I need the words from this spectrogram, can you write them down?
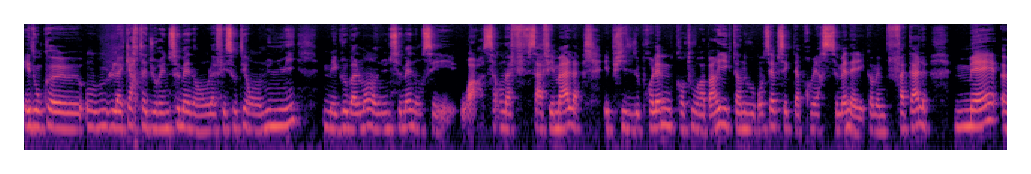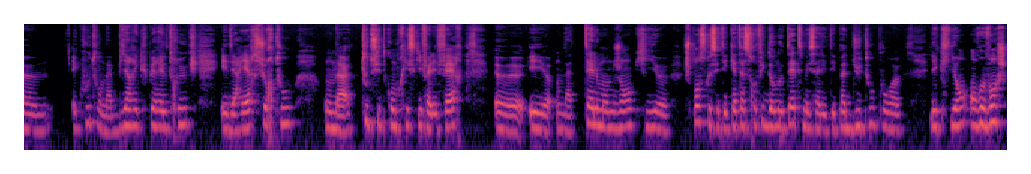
Et donc, euh, la carte a duré une semaine, hein. on l'a fait sauter en une nuit, mais globalement, en une semaine, on s'est, ça, on a, ça a fait mal. Et puis, le problème quand tu ouvres à Paris et que tu as un nouveau concept, c'est que ta première semaine, elle est quand même fatale. Mais euh, écoute, on a bien récupéré le truc, et derrière, surtout, on a tout de suite compris ce qu'il fallait faire. Euh, et on a tellement de gens qui, euh, je pense que c'était catastrophique dans nos têtes, mais ça l'était pas du tout pour euh, les clients. En revanche,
